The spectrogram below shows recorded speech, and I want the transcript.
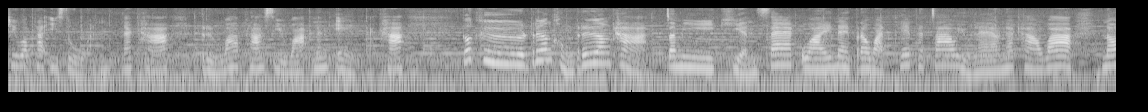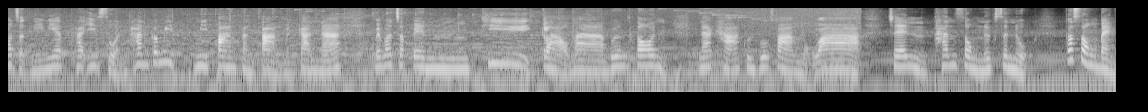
ชื่อว่าพระอิศวรนะคะ หรือว่าพระศิวะนั่นเองนะคะ ก็คือเรื่องของเรื่องค่ะ จะมีเขียนแทรกไว้ในประวัติเทพเจ้าอยู่แล้วนะคะว่านอกจากนี้เนี่ยพระอิศวรท่านก็มีมีปางต่างๆ เหมือนกันนะ ไม่ว่าจะเป็นที่กล่าวมาเบื้องต้นนะคะ คุณผู้ฟังบอกว่า เช่นท่านทรงนึกสนุก ก็ทรงแบ่ง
